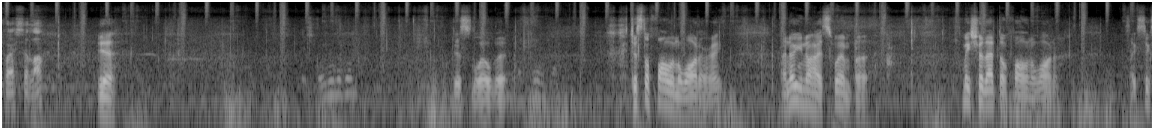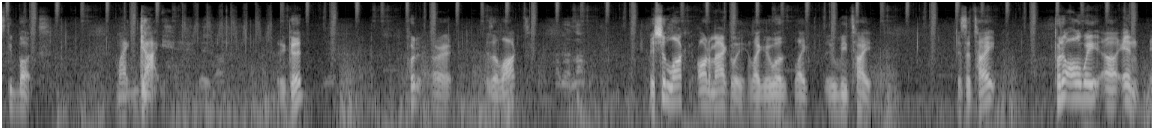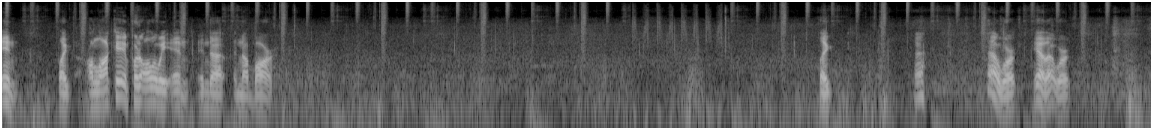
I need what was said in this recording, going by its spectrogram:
press the lock. Yeah, just a little bit. Just don't fall in the water, right? I know you know how to swim, but make sure that don't fall in the water. It's like 60 bucks. My guy. You good? Put it. All right. Is it locked? It? Should lock automatically. Like it will. Like it will be tight. Is it tight? Put it all the way uh, in. In. Like unlock it and put it all the way in. In the in the bar. Like. Yeah. That'll work. Yeah, that worked.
